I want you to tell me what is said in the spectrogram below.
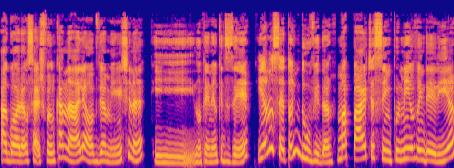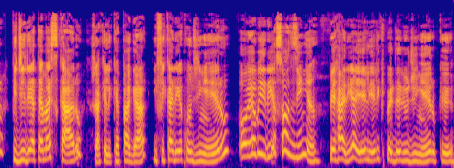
Agora, o Sérgio foi um canalha, obviamente, né? E não tem nem o que dizer. E eu não sei, tô em dúvida. Uma parte, assim, por mim eu venderia, pediria até mais caro, já que ele quer pagar, e ficaria com o dinheiro, ou eu iria sozinha ferraria ele, ele que perderia o dinheiro, porque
